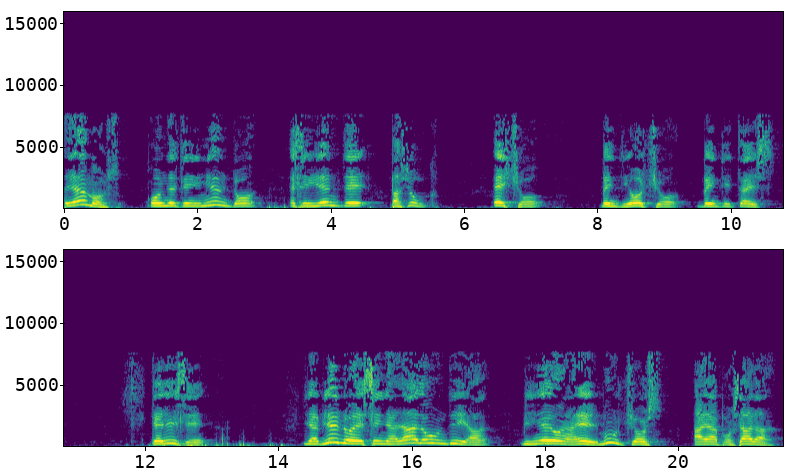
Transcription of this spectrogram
Leamos con detenimiento el siguiente pasuk, hecho 28, 23, que dice, y habiendo señalado un día, vinieron a él muchos a la posada,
